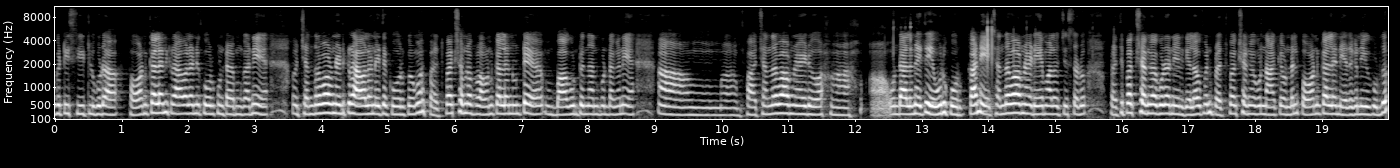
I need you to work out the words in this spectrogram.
ఒకటి సీట్లు కూడా పవన్ కళ్యాణ్కి రావాలని కోరుకుంటాం. కానీ చంద్రబాబు నాయుడుకి రావాలని అయితే కోరుకోము. ప్రతిపక్షంలో పవన్ కళ్యాణ్ ఉంటే బాగుంటుంది అనుకుంటాం. కానీ చంద్రబాబు నాయుడు ఉండాలని అయితే ఎవరు కోరు కానీ చంద్రబాబు నాయుడు ఏం ఆలోచిస్తాడు? ప్రతిపక్షంగా కూడా నేను గెలవకపోయిన ప్రతిపక్షంగా కూడా నాకే ఉండాలి. పవన్ కళ్యాణ్ ఎదగనీయకూడదు.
